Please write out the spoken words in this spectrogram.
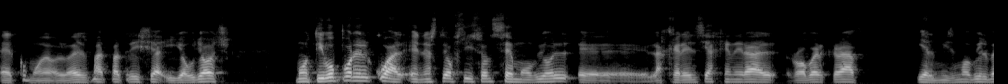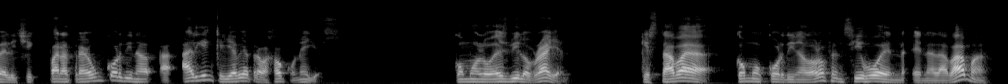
eh, como lo es Matt Patricia y Joe Josh, motivo por el cual en este offseason se movió eh, la gerencia general Robert Kraft y el mismo Bill Belichick para traer un coordinador, a alguien que ya había trabajado con ellos, como lo es Bill O'Brien, que estaba como coordinador ofensivo en, en Alabama,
